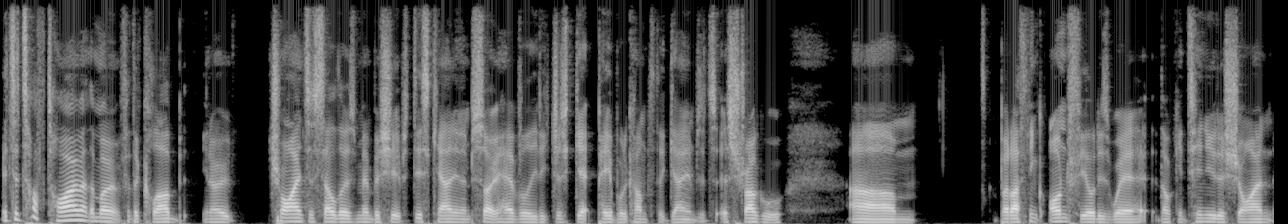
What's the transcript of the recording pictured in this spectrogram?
it's a tough time at the moment for the club. You know, trying to sell those memberships, discounting them so heavily to just get people to come to the games. It's a struggle. Um, but I think on field is where they'll continue to shine.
